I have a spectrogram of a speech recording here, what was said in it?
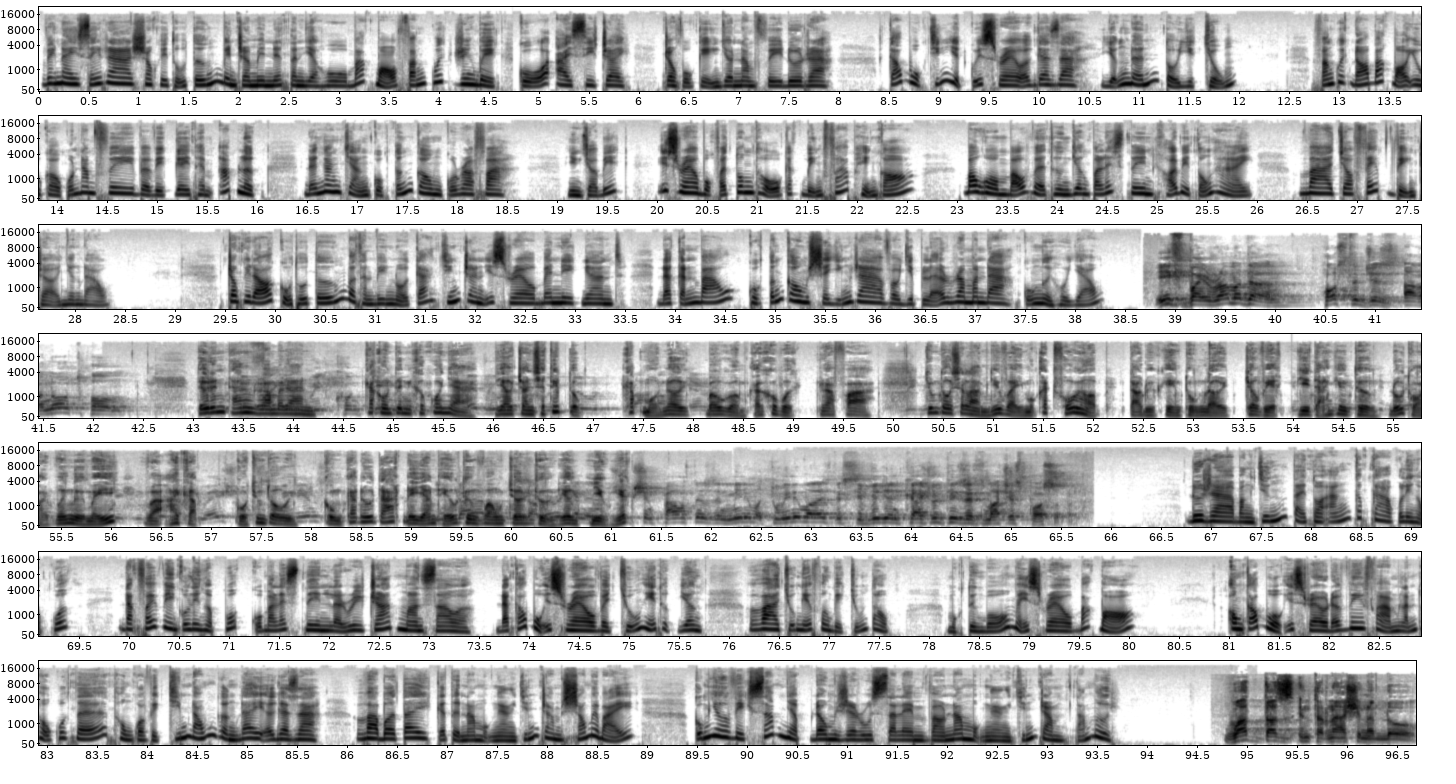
Việc này xảy ra sau khi Thủ tướng Benjamin Netanyahu bác bỏ phán quyết riêng biệt của ICJ trong vụ kiện do Nam Phi đưa ra, cáo buộc chiến dịch của Israel ở Gaza dẫn đến tội diệt chủng. Phán quyết đó bác bỏ yêu cầu của Nam Phi về việc gây thêm áp lực để ngăn chặn cuộc tấn công của Rafah, nhưng cho biết Israel buộc phải tuân thủ các biện pháp hiện có, bao gồm bảo vệ thường dân Palestine khỏi bị tổn hại và cho phép viện trợ nhân đạo. Trong khi đó, cựu thủ tướng và thành viên nội các chiến tranh Israel Benny Gantz đã cảnh báo cuộc tấn công sẽ diễn ra vào dịp lễ Ramadan của người Hồi giáo. If by Ramadan hostages are not home, Tới đến tháng Ramadan, các con tin không có nhà, giao tranh sẽ tiếp tục khắp mọi nơi, bao gồm cả khu vực Rafah. Chúng tôi sẽ làm như vậy một cách phối hợp, tạo điều kiện thuận lợi cho việc di tản dân thường đối thoại với người Mỹ và Ai Cập của chúng tôi cùng các đối tác để giảm thiểu thương vong cho thường dân nhiều nhất. Đưa ra bằng chứng tại tòa án cấp cao của Liên Hợp Quốc, Đặc phái viên của Liên Hợp Quốc của Palestine là Richard Mansour đã cáo buộc Israel về chủ nghĩa thực dân và chủ nghĩa phân biệt chủng tộc, một tuyên bố mà Israel bác bỏ. Ông cáo buộc Israel đã vi phạm lãnh thổ quốc tế thông qua việc chiếm đóng gần đây ở Gaza và bờ Tây kể từ năm 1967, cũng như việc sáp nhập Đông Jerusalem vào năm 1980. What does international law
